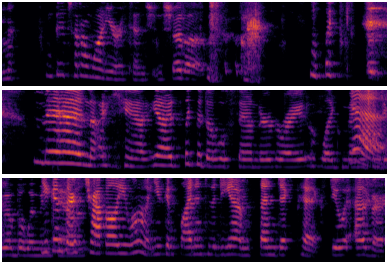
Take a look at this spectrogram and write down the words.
bitch, I don't want your attention. Shut up. like man, I can't. Yeah, it's like the double standard, right? Of like men Yeah. can do it, but women You can can't. thirst trap all you want. You can slide into the DMs, send dick pics, do whatever.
